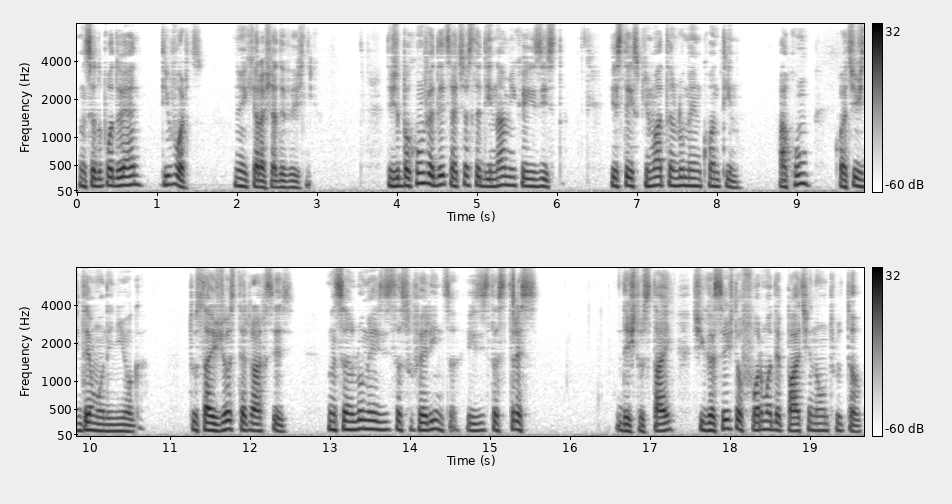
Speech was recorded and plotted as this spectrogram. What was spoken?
însă după doi ani, divorț. Nu e chiar așa de veșnic. Deci, după cum vedeți, această dinamică există. Este exprimată în lume în continuu. Acum, cu acești demoni în yoga. Tu stai jos, te relaxezi. Însă în lume există suferință, există stres. Deci tu stai și găsești o formă de pace înăuntru tău.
